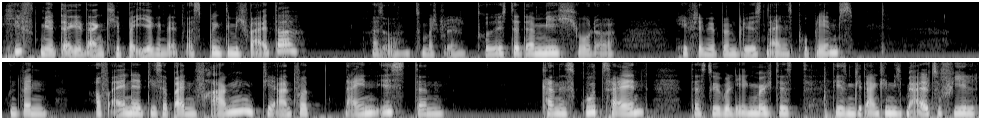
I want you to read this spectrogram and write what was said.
hilft mir der Gedanke bei irgendetwas? Bringt er mich weiter? Also zum Beispiel tröstet er mich oder hilft er mir beim Lösen eines Problems? Und wenn auf eine dieser beiden Fragen die Antwort Nein ist, dann kann es gut sein, dass du überlegen möchtest, diesem Gedanken nicht mehr allzu viel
